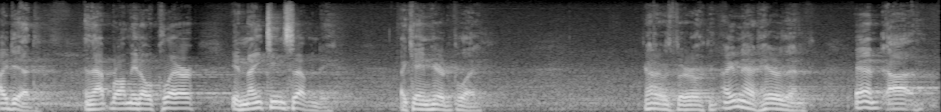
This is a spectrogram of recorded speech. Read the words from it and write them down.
I did. And that brought me to Eau Claire in 1970. I came here to play. God, I was better looking. I even had hair then. And uh,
